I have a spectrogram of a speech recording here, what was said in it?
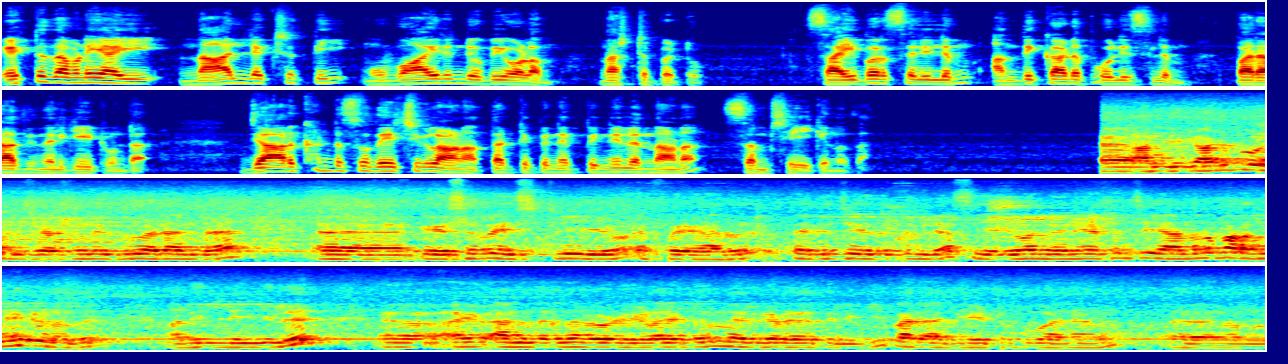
എട്ട് തവണയായി നാല് ലക്ഷത്തി മൂവായിരം രൂപയോളം നഷ്ടപ്പെട്ടു. സൈബർ സെല്ലിലും അന്തിക്കാട് പോലീസിലും പരാതി നൽകിയിട്ടുണ്ട്. ജാർഖണ്ഡ് സ്വദേശികളാണ് തട്ടിപ്പിന് പിന്നിലെന്നാണ് സംശയിക്കുന്നത്. അന്തിക്കാട് പോലീസ് സ്റ്റേഷനിൽ ഇതുവരെ എന്റെ കേസ് രജിസ്റ്റർ ചെയ്യുകയോ എഫ് ഐ ആർ തരി ചെയ്തിട്ടില്ല. സി ഐ വന്നതിന് ശേഷം ചെയ്യാമെന്നാണ് പറഞ്ഞേക്കുന്നത് അതില്ലെങ്കിൽ അനന്തര നടപടികളായിട്ട് മേൽഘടകത്തിലേക്ക് പരാതിയായിട്ട് പോകാനാണ് നമ്മൾ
